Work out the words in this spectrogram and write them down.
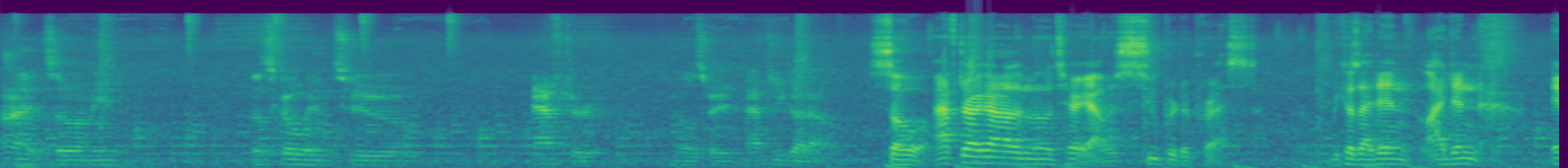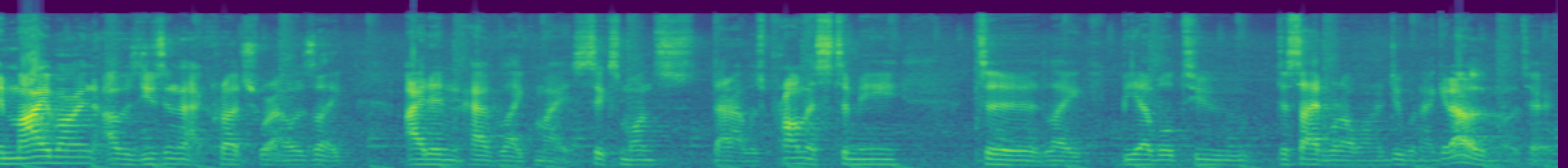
all right, so I mean, let's go into after military. After you got out. So after I got out of the military, I was super depressed because I didn't, I didn't, in my mind, I was using that crutch where I was like, I didn't have like my six months that I was promised to me to like be able to decide what I want to do when I get out of the military.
